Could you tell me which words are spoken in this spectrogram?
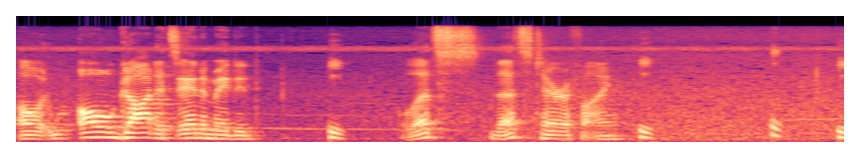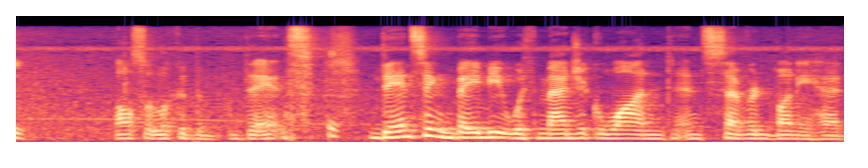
Oh, oh god, it's animated. Well, that's, that's terrifying. Also, look at the dance. Dancing baby with magic wand and severed bunny head.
